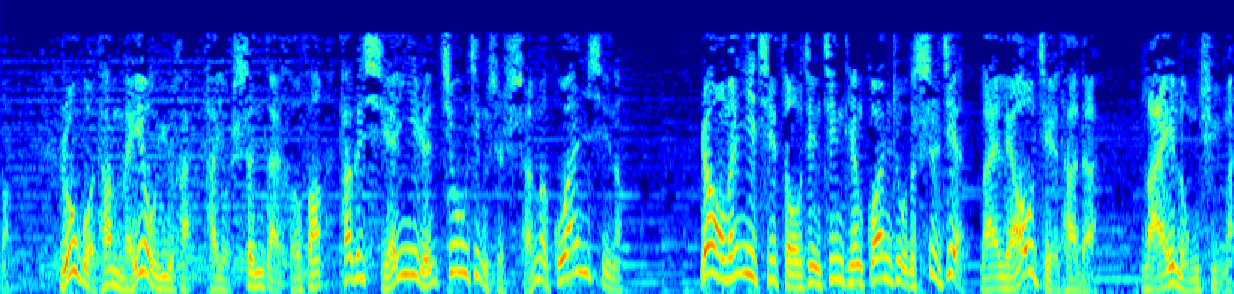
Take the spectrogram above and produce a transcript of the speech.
方？如果她没有遇害，她又身在何方？她跟嫌疑人究竟是什么关系呢？让我们一起走进今天关注的事件，来了解它的来龙去脉。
